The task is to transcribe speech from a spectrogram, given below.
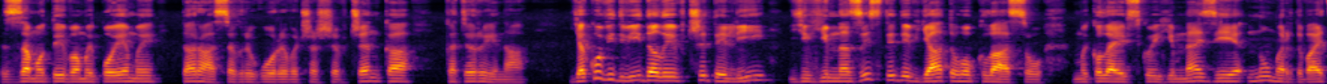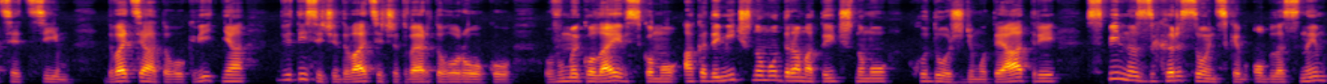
за мотивами поеми Тараса Григоровича Шевченка Катерина, яку відвідали вчителі й гімназисти 9 класу Миколаївської гімназії номер 27 20 квітня 2024 року в Миколаївському академічному драматичному художньому театрі спільно з Херсонським обласним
